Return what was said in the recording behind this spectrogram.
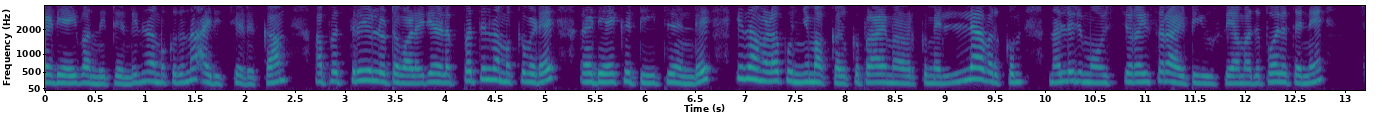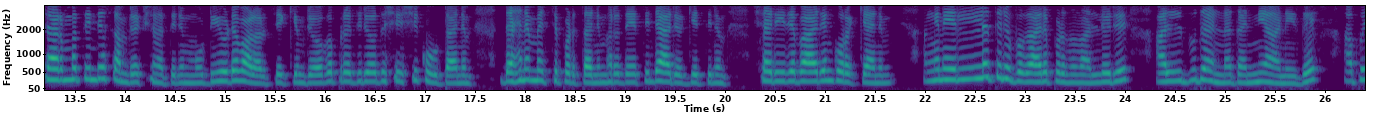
റെഡിയായി വന്നിട്ടുണ്ട്. ഇനി നമുക്കിതൊന്ന് അരിച്ചെടുക്കാം. അപ്പോൾ ഇത്രയേ ഉള്ളൂ കേട്ടോ വളരെ എളുപ്പത്തിൽ നമുക്കിവിടെ റെഡിയായി കിട്ടിയിട്ടുണ്ട്. ഇത് നമ്മളെ കുഞ്ഞു മക്കൾക്ക് പ്രായമായവർക്കും എല്ലാവർക്കും നല്ലൊരു മോയ്സ്ചറൈസർ ആയിട്ട് യൂസ് ചെയ്യാം. അതുപോലെ തന്നെ ചർമ്മത്തിന്റെ സംരക്ഷണത്തിനും മുടിയുടെ വളർച്ചയ്ക്കും രോഗപ്രതിരോധ ശേഷി കൂട്ടാനും ദഹനം മെച്ചപ്പെടുത്താനും ഹൃദയത്തിന്റെ ആരോഗ്യത്തിനും ശരീരഭാരം കുറയ്ക്കാനും അങ്ങനെ എല്ലാത്തിനും ഉപകാരപ്പെടുന്ന നല്ലൊരു അത്ഭുത എണ്ണ തന്നെയാണ് ഇത് അപ്പോൾ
